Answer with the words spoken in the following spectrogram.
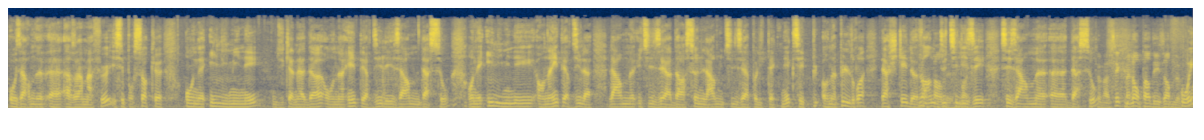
aux armes, euh, armes à feu. Et c'est pour ça que on a éliminé du Canada, on a interdit les armes d'assaut. On a éliminé, on a interdit l'arme utilisée à Dawson, l'arme utilisée à Polytechnique. On n'a plus le droit d'acheter, de vendre, d'utiliser ces armes euh, d'assaut. Mais là, on parle des armes de poing. Oui,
